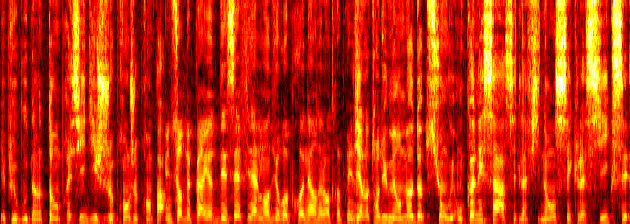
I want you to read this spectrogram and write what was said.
et puis au bout d'un temps précis, il dit je prends, je prends pas. Une sorte de période d'essai finalement du repreneur de l'entreprise. Bien entendu, mais en mode option, oui. On connaît ça, c'est de la finance, c'est classique, c'est,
